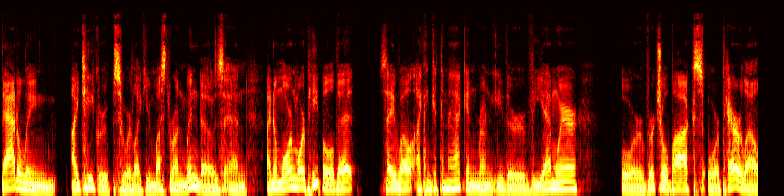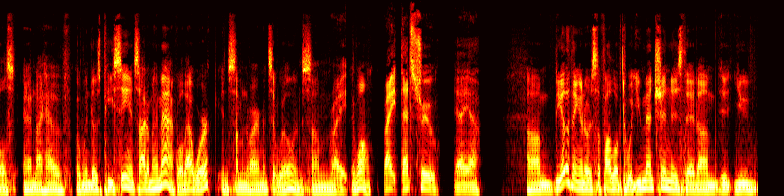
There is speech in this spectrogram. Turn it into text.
battling IT groups who are like, you must run Windows, and I know more and more people that say, well, I can get the Mac and run either VMware or VirtualBox or Parallels, and I have a Windows PC inside of my Mac. Will that work? In some environments, it will, in some, Right. it won't. Right, that's true. Yeah, yeah. Um, the other thing I noticed, the follow up to what you mentioned, is that um, you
